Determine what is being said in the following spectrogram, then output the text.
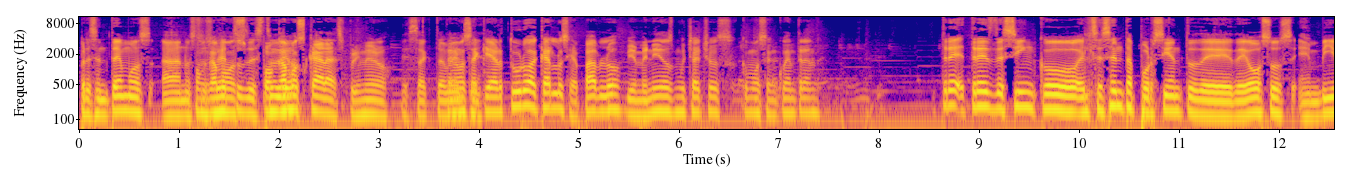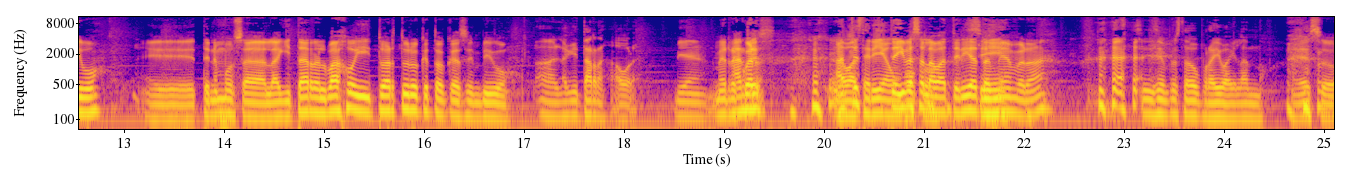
presentemos a nuestros Pongamos, de estudio. pongamos caras primero. Exactamente. Tenemos aquí a Arturo, a Carlos y a Pablo. Bienvenidos muchachos, ¿cómo se encuentran? 3 de 5, el 60% de, de osos en vivo. Eh, tenemos a la guitarra, al bajo y tú Arturo, ¿qué tocas en vivo? Ah, la guitarra, ahora. Bien, me recuerdas. Antes, la Antes batería te ibas a la batería Sí. también, ¿verdad? Sí, siempre he estado por ahí bailando. Eso.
